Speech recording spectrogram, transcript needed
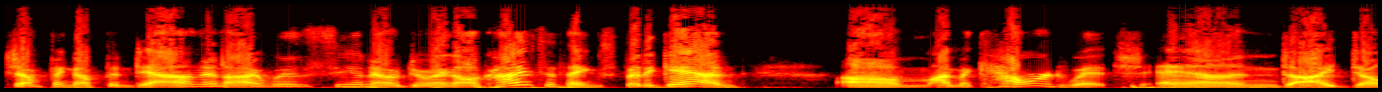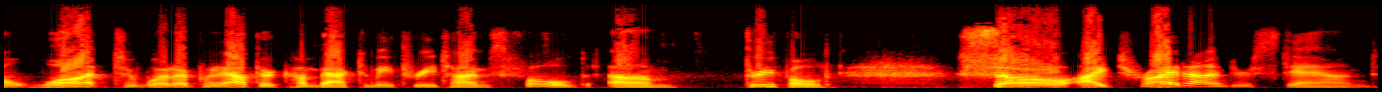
jumping up and down, and I was, you know, doing all kinds of things. But again, um, I'm a coward witch, and I don't want to what I put out there come back to me three times fold, um, threefold. So I try to understand,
